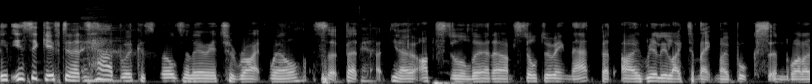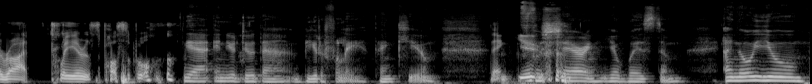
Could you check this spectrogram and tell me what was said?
It is a gift, and it's yeah. hard work as well, Valeria, to write well. So, but yeah. you know, I'm still a learner. I'm still doing that, but I really like to make my books and what I write clear as possible. yeah, and you do that beautifully. Thank you. Thank you for sharing your wisdom. I know you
